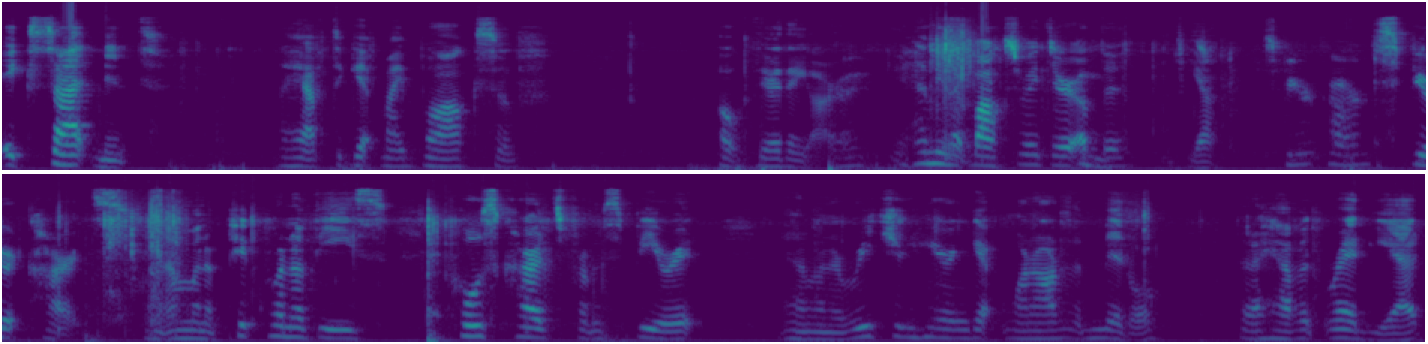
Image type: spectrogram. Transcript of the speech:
excitement, I have to get my box of. Oh, there they are. Hand me that box right there of the yeah Spirit cards. spirit cards. And I'm going to pick one of these postcards from Spirit. And I'm going to reach in here and get one out of the middle that I haven't read yet.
